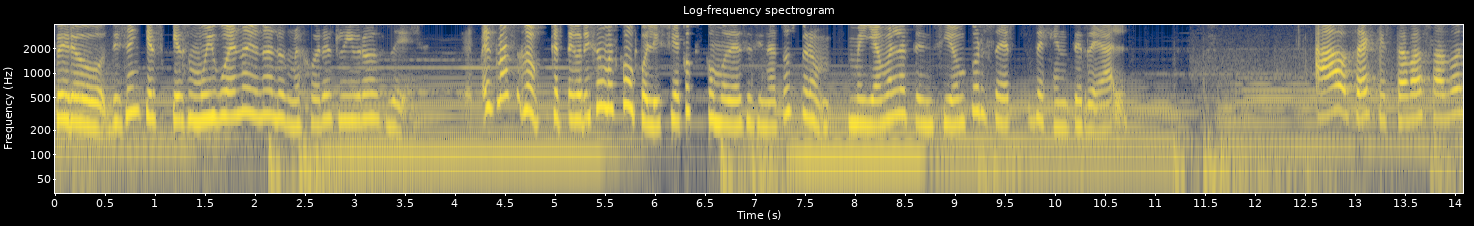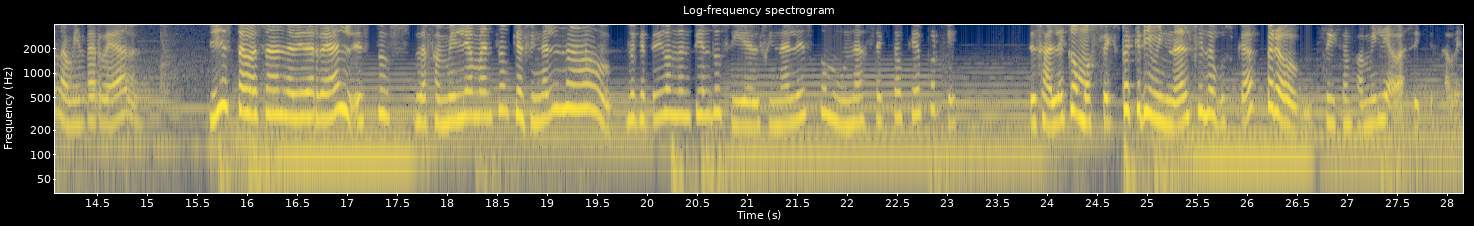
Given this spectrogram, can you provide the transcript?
Pero dicen que es, que es muy bueno y uno de los mejores libros de, es más, lo categorizo más como policíaco que como de asesinatos, pero me llama la atención por ser de gente real. Ah, o sea que está basado en la vida real. Sí, está basada en la vida real. Esto es la familia Manson, que al final no, lo que te digo, no entiendo si al final es como una secta o qué, porque te sale como secta criminal si lo buscas, pero se dicen familia, así que saben.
